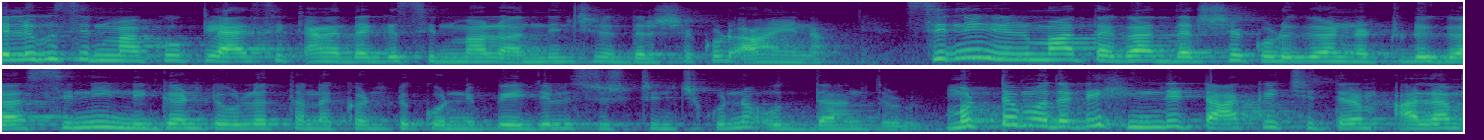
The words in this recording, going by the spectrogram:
తెలుగు సినిమాకు క్లాసిక్ అనదగ్గ సినిమాలు అందించిన దర్శకుడు ఆయన. సినీ నిర్మాతగా దర్శకుడుగా నటుడుగా సినీ నిఘంటువులో తనకంటూ కొన్ని పేజీలు సృష్టించుకున్న ఉద్దాంతుడు. మొట్టమొదటి హిందీ టాకీ చిత్రం అలం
